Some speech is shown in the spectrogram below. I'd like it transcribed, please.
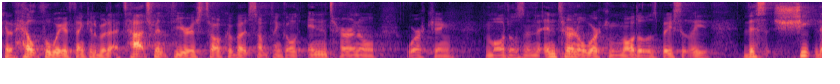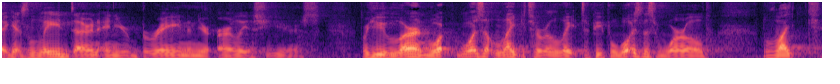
kind of helpful way of thinking about it. Attachment theorists talk about something called internal working models. And the internal working model is basically this sheet that gets laid down in your brain in your earliest years, where you learn what, what is it like to relate to people? What is this world like?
